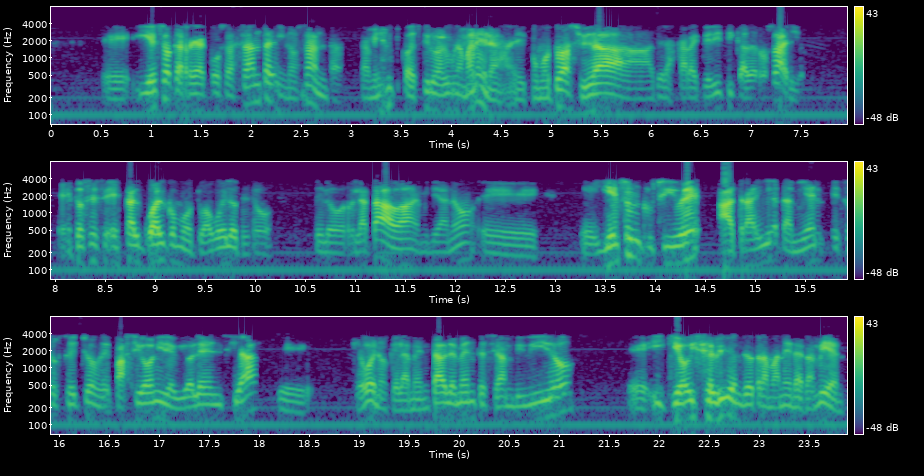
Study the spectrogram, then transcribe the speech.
eh, y eso acarrea cosas santas y no santas, también por decirlo de alguna manera, eh, como toda ciudad de las características de Rosario. Entonces es tal cual como tu abuelo te lo, te lo relataba, Emiliano. Eh, eh, y eso inclusive atraía también esos hechos de pasión y de violencia que, bueno, que lamentablemente se han vivido eh, y que hoy se viven de otra manera también.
